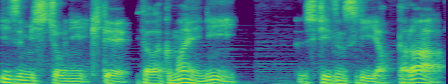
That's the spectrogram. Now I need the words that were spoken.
泉市長に来ていただく前に、シーズン3やったら、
